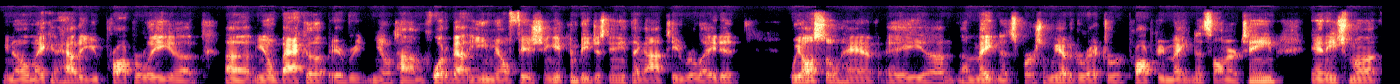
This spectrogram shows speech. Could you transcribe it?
you know, making how do you properly, uh, uh, you know, back up every, you know, time. What about email phishing? It can be just anything IT related. We also have a, um, a, maintenance person. We have a director of property maintenance on our team, and each month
